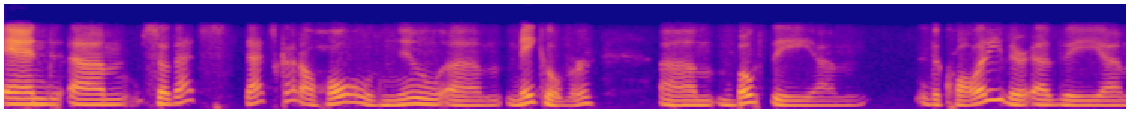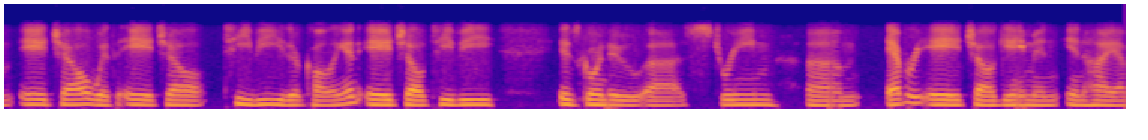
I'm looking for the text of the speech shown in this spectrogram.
and um, so that's that's got a whole new um, makeover. Um, both the um, the quality, uh, the um, AHL with AHL TV, they're calling it AHL TV, is going to uh, stream um, every AHL game in in high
